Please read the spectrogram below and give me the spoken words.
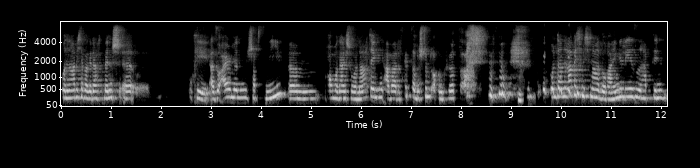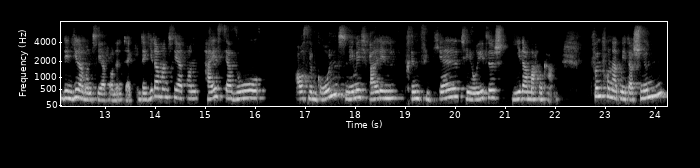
Und dann habe ich aber gedacht, Mensch, äh, okay, also Ironman schaffst du nie, ähm, brauchen wir gar nicht drüber nachdenken, aber das gibt's da bestimmt auch in kürzer. und dann habe ich mich mal so reingelesen und habe den, den Jedermann-Triathlon entdeckt. Und der Jedermann-Triathlon heißt ja so aus einem Grund, nämlich weil den prinzipiell, theoretisch jeder machen kann. 500 Meter schwimmen,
